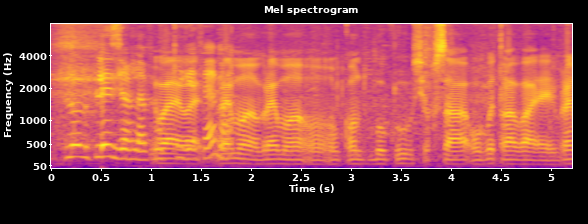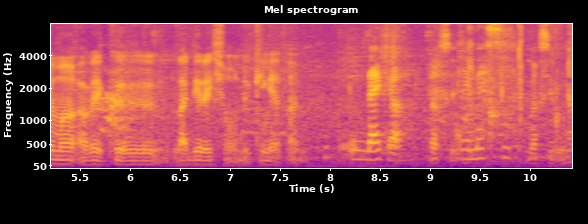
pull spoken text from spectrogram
le plaisir là pour Ouais, King ouais, FM. vraiment, vraiment, on, on compte beaucoup sur ça. On veut travailler vraiment avec euh, la direction de King FM. D'accord. Merci. Allez, merci. Merci beaucoup.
